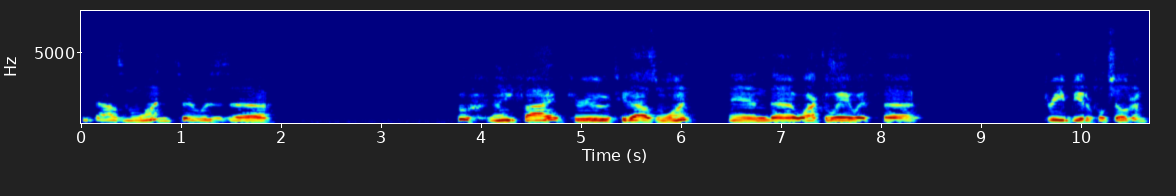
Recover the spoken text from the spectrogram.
2001, so it was uh, whew, 95 through 2001, and uh, walked away with uh, three beautiful children.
